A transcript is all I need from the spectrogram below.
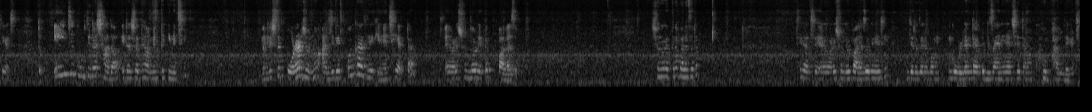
ঠিক আছে? তো এই যে কুর্তিটা সাদা, এটার সাথে আমি একটা কিনেছি। মানে এটার সাথে পরার জন্য আজকে কলকাতা থেকে কিনেছি একটা, এবারে সুন্দর দেখতে পালাজো। সুন্দর দেখতে না পালাজোটা? ঠিক আছে, এবারে সুন্দর পালাজো কিনেছি, যেটাতে এরকম গোল্ডেন টাইপের ডিজাইনিং আছে, এটা আমার খুব ভালো লেগেছে।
